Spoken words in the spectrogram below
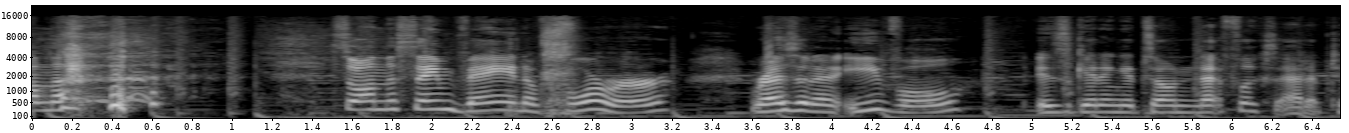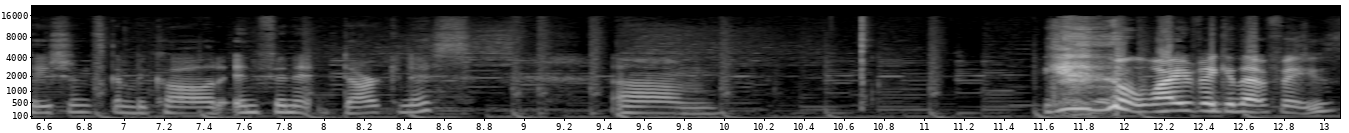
on the so on the same vein of horror, Resident Evil is getting its own Netflix adaptation. It's going to be called Infinite Darkness. Um, why are you making that face?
